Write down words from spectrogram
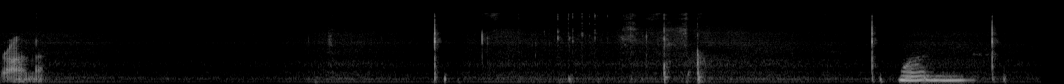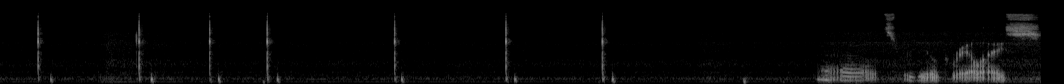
Run. One. Uh, let's reveal Grail Ice.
